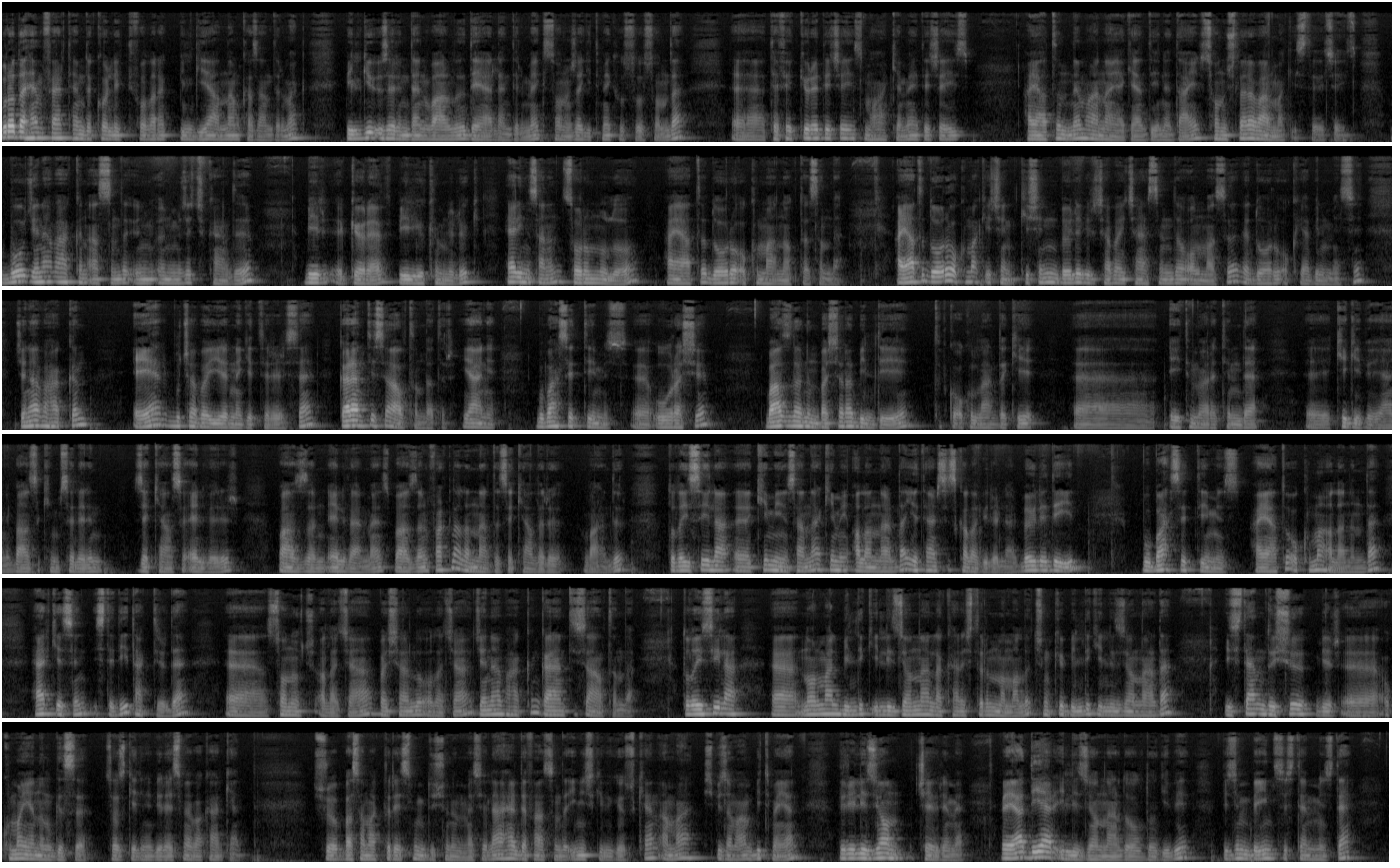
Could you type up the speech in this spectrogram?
Burada hem fert hem de kolektif olarak bilgiye anlam kazandırmak, bilgi üzerinden varlığı değerlendirmek, sonuca gitmek hususunda e, tefekkür edeceğiz, muhakeme edeceğiz. Hayatın ne manaya geldiğine dair sonuçlara varmak isteyeceğiz. Bu Cenab-ı Hakk'ın aslında önümüze çıkardığı bir görev, bir yükümlülük. Her insanın sorumluluğu hayatı doğru okuma noktasında. Hayatı doğru okumak için kişinin böyle bir çaba içerisinde olması ve doğru okuyabilmesi Cenab-ı Hakk'ın eğer bu çabayı yerine getirirse garantisi altındadır. Yani bu bahsettiğimiz e, uğraşı bazılarının başarabildiği tıpkı okullardaki e, eğitim öğretimde e, ki gibi yani bazı kimselerin zekası el verir, bazılarının el vermez, bazılarının farklı alanlarda zekaları vardır. Dolayısıyla e, kimi insanlar kimi alanlarda yetersiz kalabilirler. Böyle değil. Bu bahsettiğimiz hayatı okuma alanında herkesin istediği takdirde e, sonuç alacağı, başarılı olacağı Cenab-ı Hakk'ın garantisi altında. Dolayısıyla e, normal bildik illüzyonlarla karıştırılmamalı. Çünkü bildik illüzyonlarda istem dışı bir e, okuma yanılgısı söz gelimi bir resme bakarken şu basamaklı resmi düşünün mesela her defasında iniş gibi gözüken ama hiçbir zaman bitmeyen bir illüzyon çevrimi veya diğer illüzyonlarda olduğu gibi bizim beyin sistemimizde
